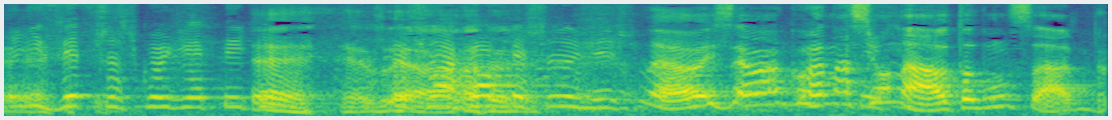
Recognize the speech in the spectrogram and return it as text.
Ele vê essas coisas de repente. É, as pessoas acabam pensando nisso. Não, isso é uma coisa nacional, todo mundo sabe.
